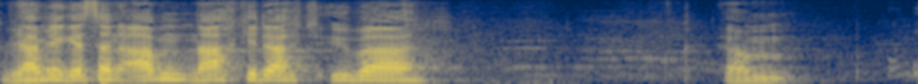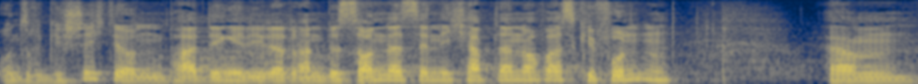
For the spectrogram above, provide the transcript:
Wir haben ja gestern Abend nachgedacht über ähm, unsere Geschichte und ein paar Dinge, die daran besonders sind. Ich habe da noch was gefunden. Ähm,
